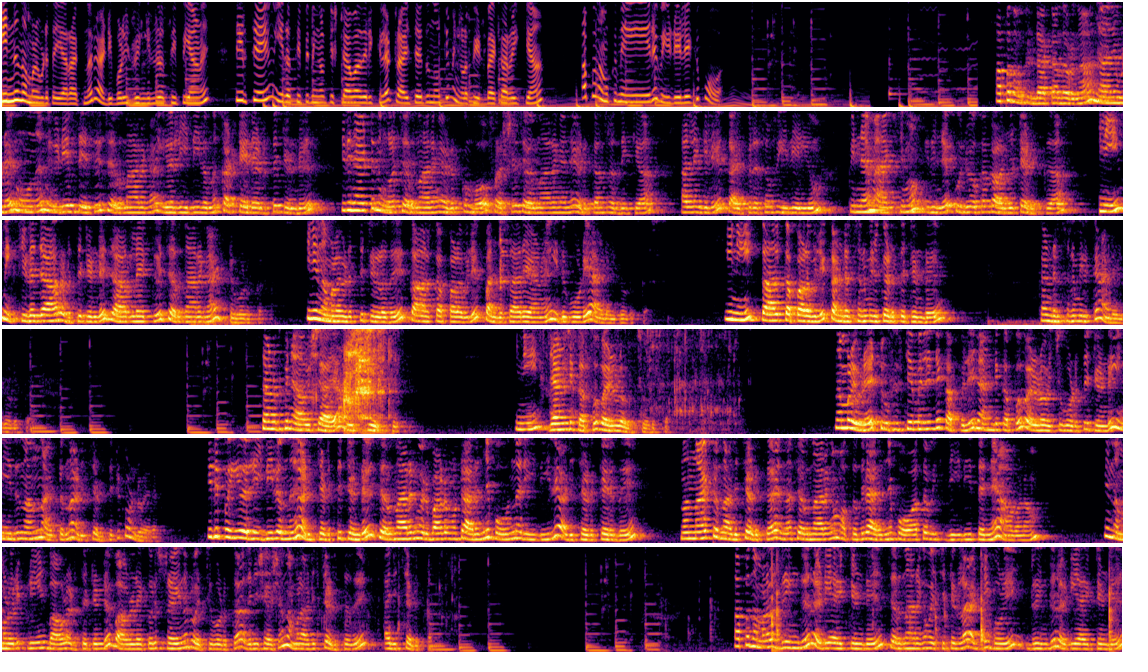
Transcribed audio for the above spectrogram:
ഇന്ന് നമ്മളിവിടെ തയ്യാറാക്കുന്ന ഒരു അടിപൊളി ഡ്രിങ്കിന്റെ റെസിപ്പിയാണ്. തീർച്ചയായും ഈ റെസിപ്പി നിങ്ങൾക്ക് ഇഷ്ടാവാതിരിക്കില്ല. ട്രൈ ചെയ്ത് നോക്കി നിങ്ങളുടെ ഫീഡ്ബാക്ക് അറിയിക്കുക. അപ്പോൾ നമുക്ക് നേരെ വീഡിയോയിലേക്ക് പോവാം. അപ്പോൾ നമുക്ക് ഉണ്ടാക്കാൻ തുടങ്ങാം. ഞാനിവിടെ മൂന്ന് മീഡിയം സൈസ് ചെറുനാരങ്ങ ഈ ഒരു രീതിയിലൊന്ന് കട്ട് ചെയ്തെടുത്തിട്ടുണ്ട്. ഇതിനായിട്ട് നിങ്ങൾ ചെറുനാരങ്ങ എടുക്കുമ്പോൾ ഫ്രഷ് ചെറുനാരങ്ങ തന്നെ എടുക്കാൻ ശ്രദ്ധിക്കുക. അല്ലെങ്കിൽ കൈപ്പരസം രസം ഫീൽ ചെയ്യും. പിന്നെ മാക്സിമം ഇതിന്റെ കുരുവൊക്കെ കളഞ്ഞിട്ട് എടുക്കുക. ഇനി മിക്സിയുടെ ജാർ എടുത്തിട്ടുണ്ട്. ജാറിലേക്ക് ചെറുനാരങ്ങ ഇട്ട് കൊടുക്കുക. ഇനി നമ്മൾ എടുത്തിട്ടുള്ളത് കാൽ കപ്പ് അളവിൽ പഞ്ചസാരയാണ് ഇതുകൂടി ആഡ് ചെയ്ത് കൊടുക്കുക. ഇനി കാൽ കപ്പ് അളവിൽ കണ്ടൻസർ മിൽക്ക് എടുത്തിട്ടുണ്ട്. കണ്ടൻസർ മിൽക്ക് ആഡ് ചെയ്ത് കൊടുക്കുക. തണുപ്പിന് ആവശ്യമായ ഐസ് ക്യൂബ്സ് ഇനി രണ്ട് കപ്പ് വെള്ളം ഒഴിച്ചു കൊടുക്കുക. നമ്മളിവിടെ ടു ഫിഫ്റ്റി എം എല്ലിന്റെ കപ്പിൽ രണ്ട് കപ്പ് വെള്ളം ഒഴിച്ച് കൊടുത്തിട്ടുണ്ട്. ഇനി ഇത് നന്നായിട്ടൊന്ന് അടിച്ചെടുത്തിട്ട് കൊണ്ടുവരാം. ഇതിപ്പോൾ ഈ ഒരു രീതിയിലൊന്ന് അടിച്ചെടുത്തിട്ടുണ്ട്. ചെറുനാരങ്ങ ഒരുപാട് അങ്ങോട്ട് അരഞ്ഞു പോകുന്ന രീതിയിൽ അടിച്ചെടുക്കരുത്. നന്നായിട്ടൊന്ന് അടിച്ചെടുക്കുക. എന്നാൽ ചെറുനാരങ്ങ മൊത്തത്തിൽ അരഞ്ഞു പോവാത്ത രീതിയിൽ തന്നെ ആവണം. ഇനി നമ്മളൊരു ക്ലീൻ ബൗൾ എടുത്തിട്ടുണ്ട്. ബൗളിലേക്ക് ഒരു സ്ട്രെയിനർ വെച്ച് കൊടുക്കുക. അതിനുശേഷം നമ്മൾ അടിച്ചെടുത്തത് അരിച്ചെടുക്കാം. അപ്പോൾ നമ്മൾ ഡ്രിങ്ക് റെഡി ആയിട്ടുണ്ട്. ചെറുനാരങ്ങ വെച്ചിട്ടുള്ള അടിപൊളി ഡ്രിങ്ക് റെഡി ആയിട്ടുണ്ട്.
